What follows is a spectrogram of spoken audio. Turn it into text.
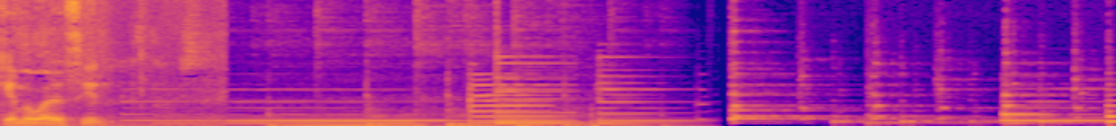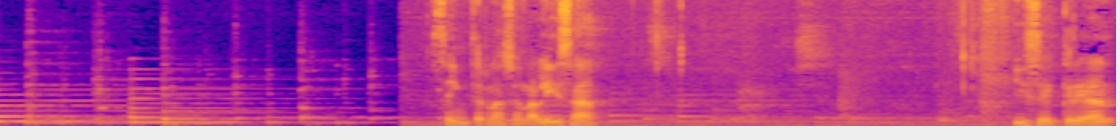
¿Qué me va a decir? Se internacionaliza y se crean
